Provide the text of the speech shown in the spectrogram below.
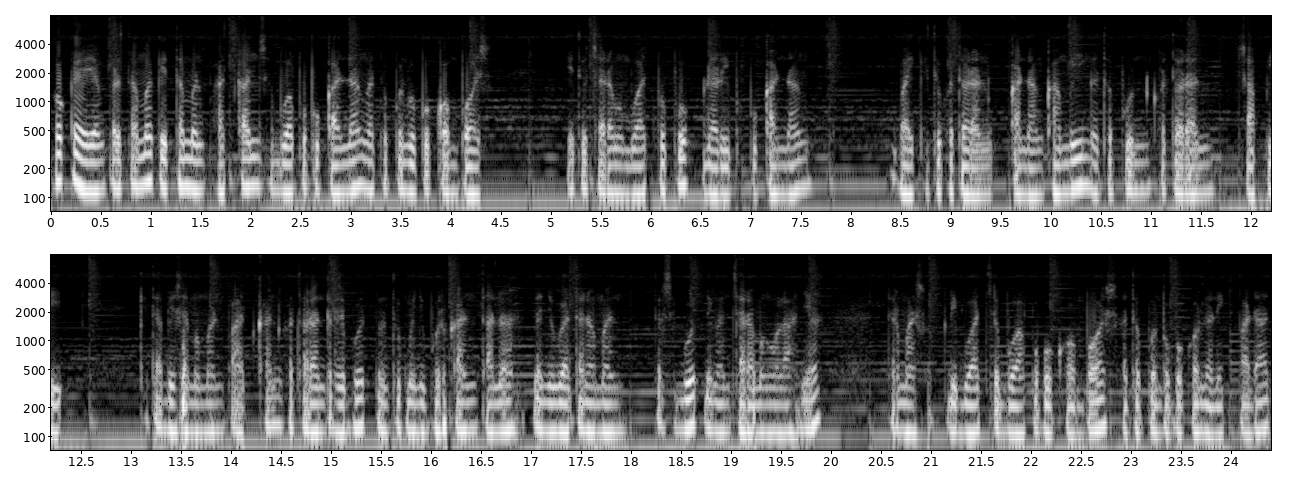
Oke, yang pertama kita manfaatkan sebuah pupuk kandang ataupun pupuk kompos itu cara membuat pupuk dari pupuk kandang baik itu kotoran kandang kambing ataupun kotoran sapi. Kita bisa memanfaatkan kotoran tersebut untuk menyuburkan tanah dan juga tanaman tersebut dengan cara mengolahnya termasuk dibuat sebuah pupuk kompos ataupun pupuk organik padat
